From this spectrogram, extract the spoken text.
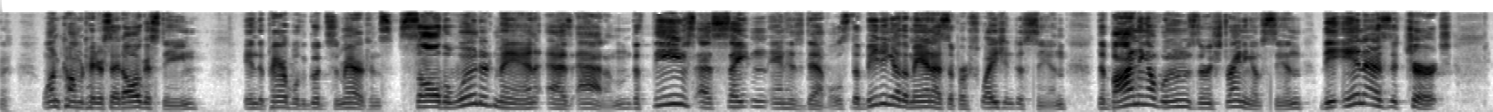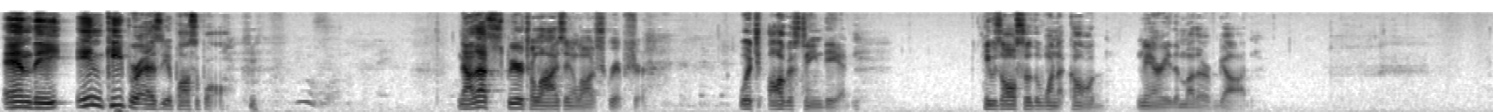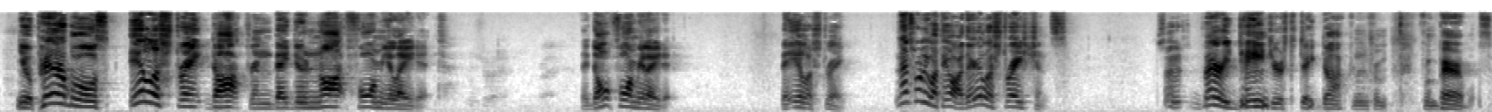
One commentator said Augustine, in the parable of the Good Samaritans, saw the wounded man as Adam, the thieves as Satan and his devils, the beating of the man as the persuasion to sin, the binding of wounds, the restraining of sin, the inn as the church, and the innkeeper as the Apostle Paul. Now that's spiritualizing a lot of scripture, which Augustine did. He was also the one that called Mary the mother of God. You know, parables illustrate doctrine, they do not formulate it. They don't formulate it, they illustrate. And that's really what they are. They're illustrations. So it's very dangerous to take doctrine from, from parables.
